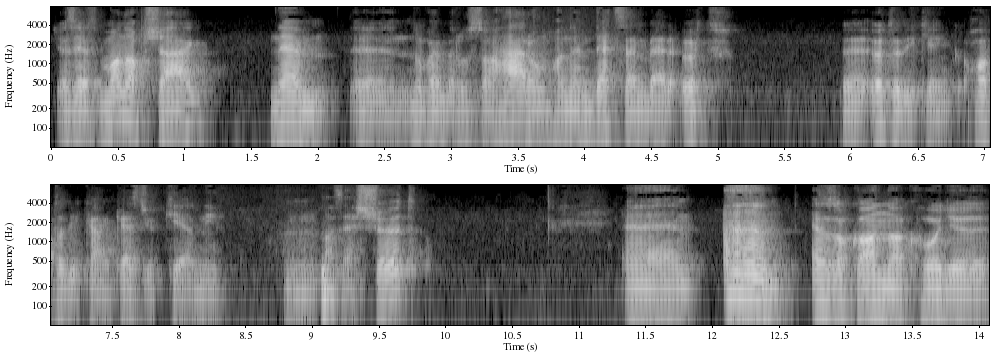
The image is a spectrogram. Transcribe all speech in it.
És ezért manapság nem november 23, hanem december 5, 5-én, 6-án kezdjük kérni mm, az esőt. Ez az oka annak, hogy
